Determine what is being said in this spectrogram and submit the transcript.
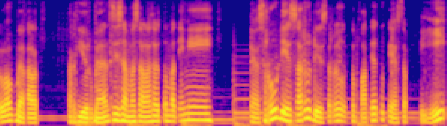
lo bakal tergiur banget sih sama salah satu tempat ini. Kayak seru deh seru deh seru. Tempatnya tuh kayak sepi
